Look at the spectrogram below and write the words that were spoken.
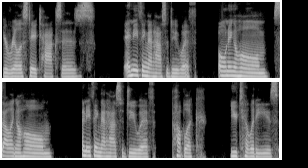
your real estate taxes, anything that has to do with owning a home, selling a home, anything that has to do with public utilities,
